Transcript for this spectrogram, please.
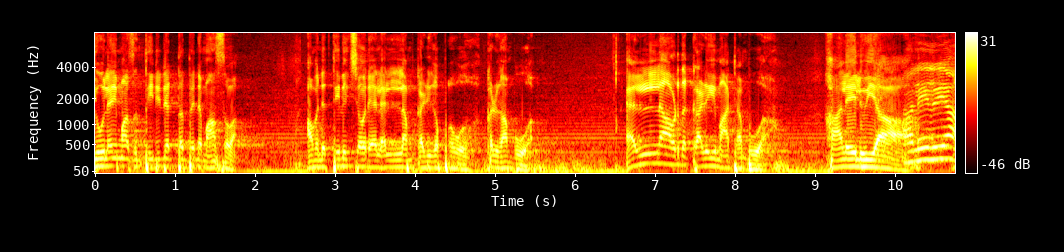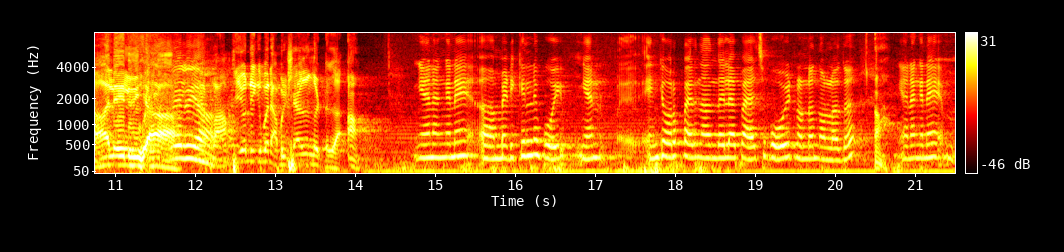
ജൂലൈ മാസം തിരിരക്തത്തിന്റെ മാസമാണ് അവന്റെ തിരിച്ചോരയിലെല്ലാം കഴുക പോവുക കഴുകാൻ പോവുക. എല്ലാം അവിടുന്ന് കഴുകി മാറ്റാൻ പോവുക. അഭിഷേകം കിട്ടുക. ആ. ഞാൻ അങ്ങനെ മെഡിക്കലിന് പോയി. ഞാൻ എനിക്ക് ഉറപ്പായിരുന്നു അതെന്തായാലും ആ പാച്ച് പോയിട്ടുണ്ടെന്നുള്ളത്. ഞാൻ അങ്ങനെ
